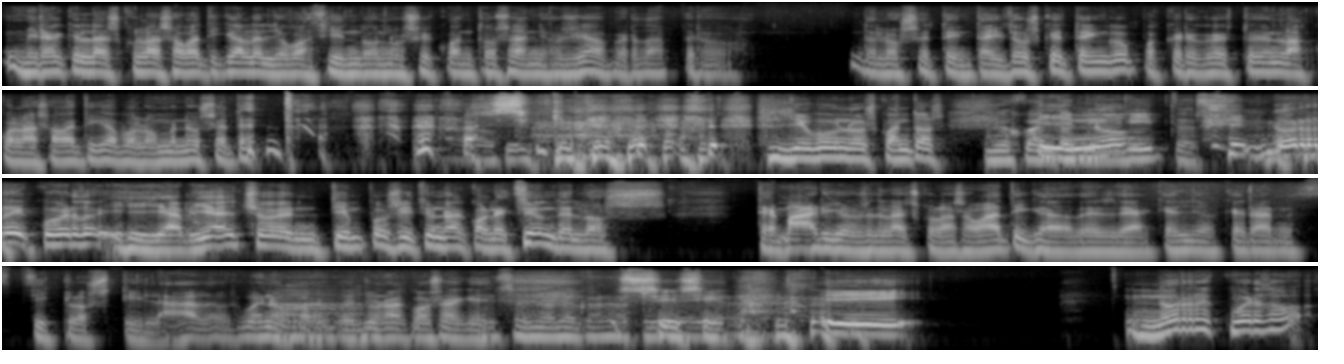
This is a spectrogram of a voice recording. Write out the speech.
mira que la escuela sabática la llevo haciendo no sé cuántos años ya, ¿verdad? Pero de los 72 que tengo, pues creo que estoy en la escuela sabática por lo menos 70. Llevo unos cuantos. Unos cuantos y no, no recuerdo, y había hecho en tiempos, hice una colección de los temarios de la escuela sabática, desde aquellos que eran ciclostilados. Bueno, Ah, es una cosa que... Eso no lo Sí, sí. Y no recuerdo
